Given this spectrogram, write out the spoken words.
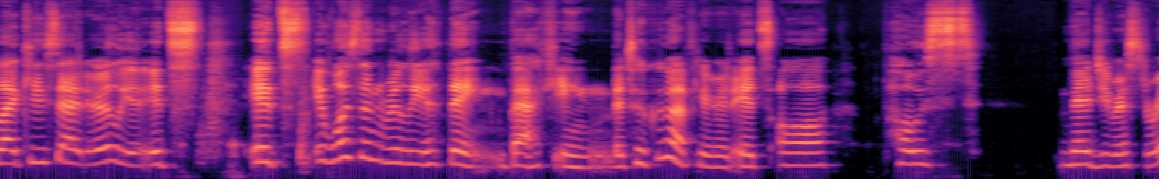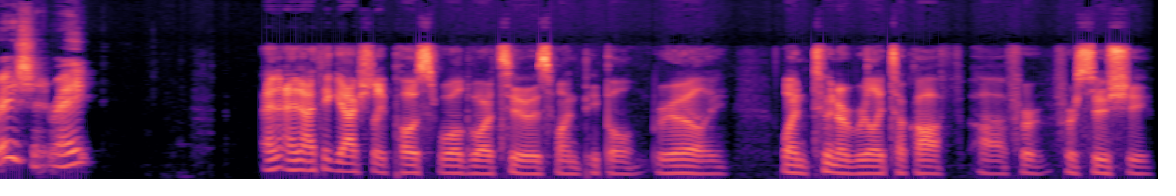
like you said earlier, it's it's it wasn't really a thing back in the Tokugawa period. It's all post Meiji Restoration, right? And and I think actually post World War II is when people really when tuna really took off uh, for for sushi.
